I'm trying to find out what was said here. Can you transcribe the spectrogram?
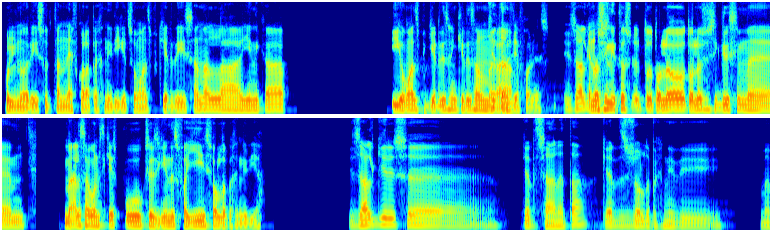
πολύ νωρίς ότι ήταν εύκολα παιχνίδια για τις ομάδες που κερδίσαν, αλλά γενικά οι ομάδες που κερδίσαν κερδίσαν με μεγάλες διαφορές. Ενώ συνήθως το, το, λέω, το λέω σε σύγκριση με, με άλλες αγωνιστικές που ξέρεις, γίνεται σφαγή σε όλα τα παιχνίδια. Η Ζάλγκυρη ε, κέρδισε άνετα, κέρδισε σε όλο το παιχνίδι με,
